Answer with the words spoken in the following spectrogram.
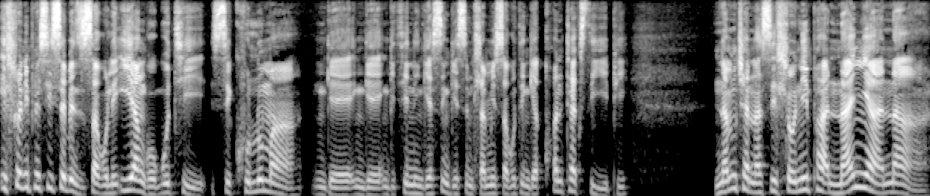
ihlonipho esiyisebenzisa kule iya ngokuthi sikhuluma nge, nge ngithini ngesingisi mhlamisa ukuthi nge-context yiphi? Namtshana sihlonipha nanyana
